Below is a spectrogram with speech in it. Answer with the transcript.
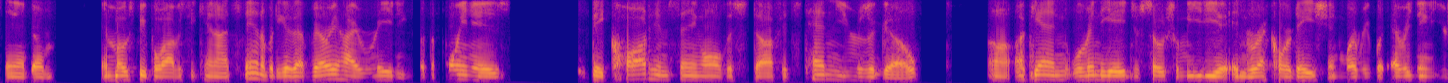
stand him. And most people obviously cannot stand him, but he has a very high rating. But the point is they caught him saying all this stuff. It's ten years ago. Uh, again, we're in the age of social media and recordation, where every, everything that you're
